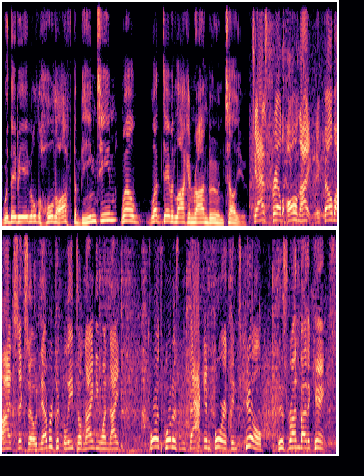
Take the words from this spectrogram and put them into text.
would they be able to hold off the Beam team? Well, let David Locke and Ron Boone tell you. Jazz trailed all night. They fell behind 6 0, never took the lead till 91 90. Fourth quarter's been back and forth until this run by the Kings.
